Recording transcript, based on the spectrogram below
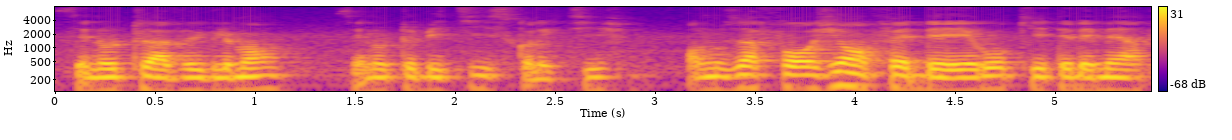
C'est notre aveuglement, c'est notre bêtise collective. On nous a forgé en fait des héros qui étaient des merdes.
